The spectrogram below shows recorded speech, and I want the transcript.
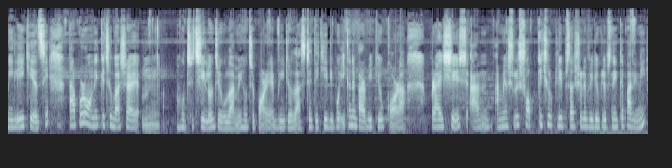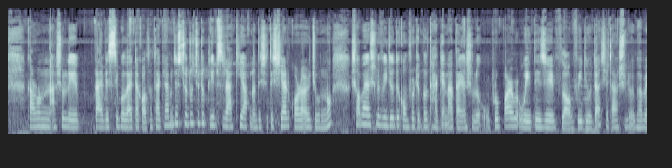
মিলেই খেয়েছে। তারপরও অনেক কিছু বাসায় হচ্ছে ছিল, যেগুলো আমি হচ্ছে পরে ভিডিও লাস্টে দেখিয়ে দিব। এখানে বারবিকিউ করা প্রায় শেষ। আর আমি আসলে সব কিছুর ক্লিপস আসলে ভিডিও ক্লিপস নিতে পারিনি। কারণ আসলে প্রাইভেসি বলে একটা কথা থাকে। আমি জাস্ট ছোটো ছোটো ক্লিপস রাখি আপনাদের সাথে শেয়ার করার জন্য। সবাই আসলে ভিডিওতে কমফোর্টেবল থাকে না, তাই আসলে প্রপার ওয়েতে যে ব্লগ ভিডিওটা সেটা আসলে ওইভাবে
